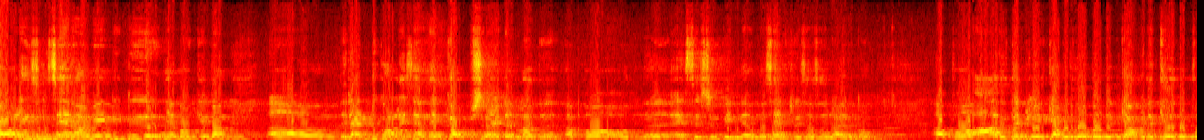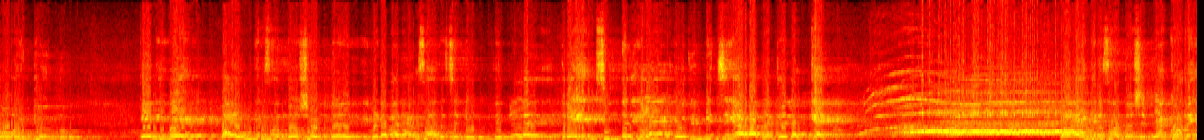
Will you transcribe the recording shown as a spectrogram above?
കോളേജിൽ ചേരാൻ വേണ്ടിയിട്ട് ഞാൻ നോക്കിയപ്പം രണ്ട് കോളേജായിരുന്നു എനിക്ക് ഓപ്ഷനായിട്ടുള്ളത് അപ്പോൾ ഒന്ന് എസ് എച്ചും പിന്നെ ഒന്ന് സെൻട്രൽ സെസും ആയിരുന്നു. അപ്പോൾ ആദ്യത്തെ പിള്ളേർക്ക് അവിടെ വന്നുകൊണ്ട് എനിക്ക് അവിടേക്ക് തന്നെ പോയിട്ട് വന്നു. എനിവേ ഭയങ്കര സന്തോഷമുണ്ട് ഇവിടെ വരാൻ സാധിച്ചല്ലോ നിങ്ങളെ ഇത്രയും സുന്ദരികളെ ഒരുമിച്ച് കാണാൻ പറ്റിയതിലൊക്കെ ഭയങ്കര സന്തോഷം. ഞാൻ കുറേ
